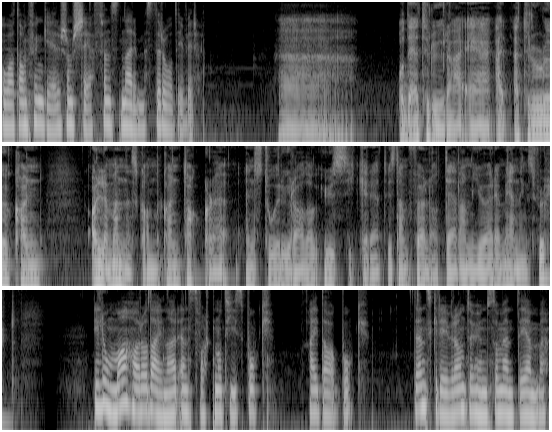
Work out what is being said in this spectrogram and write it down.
og at han fungerer som sjefens nærmeste rådgiver. Eh, og det tror jeg er jeg, jeg tror du kan alle menneskene kan takle en stor grad av usikkerhet hvis de føler at det de gjør, er meningsfullt. I lomma har Odd Einar en svart notisbok, ei dagbok. Den skriver han til hun som venter hjemme,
